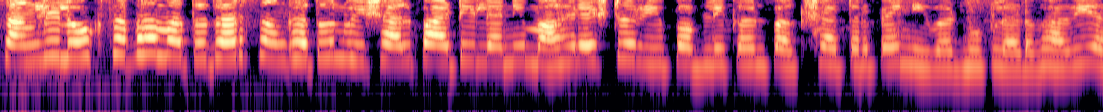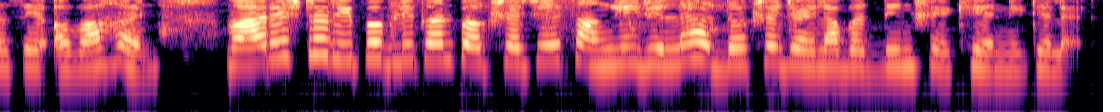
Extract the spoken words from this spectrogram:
सांगली लोकसभा मतदारसंघातून विशाल पाटील यांनी महाराष्ट्र रिपब्लिकन पक्षातर्फे निवडणूक लढवावी असे आवाहन महाराष्ट्र रिपब्लिकन पक्षाचे सांगली जिल्हा अध्यक्ष जैलाबद्दीन शेख यांनी केले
